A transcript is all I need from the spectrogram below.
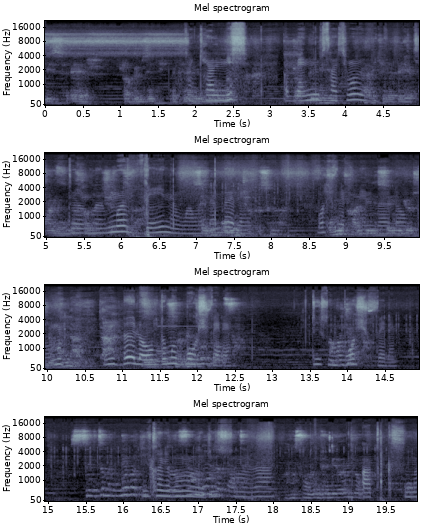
Biz eğer Rabbimizin hikmetine Gelmiş. Benim çıktığına, beğenin vallahi seni ben böyle. Boş verin benim böyle olduğumu. koymalı. Ben böyle olduğumu boş verin. Ama yok. boş verin. İlk önce bunu alıyoruz sonra Ama atkısını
